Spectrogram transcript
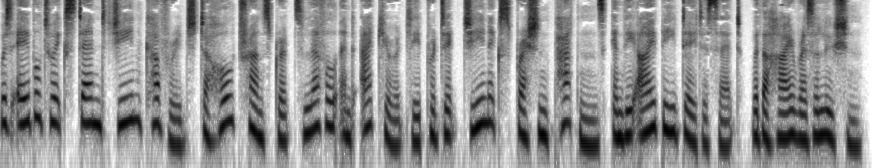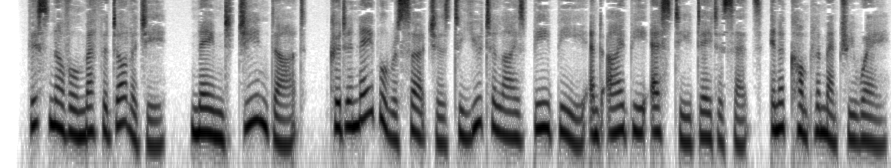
was able to extend gene coverage to whole transcripts level and accurately predict gene expression patterns in the IB dataset with a high resolution. This novel methodology, named GeneDart, could enable researchers to utilize BB and IBST datasets in a complementary way.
